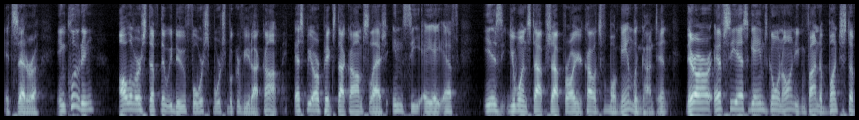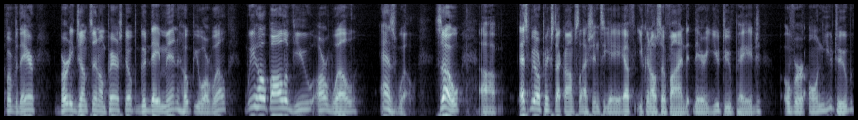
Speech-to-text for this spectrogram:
etc., including all of our stuff that we do for sportsbookreview.com. SBRpicks.com slash NCAAF is your one-stop shop for all your college football gambling content. There are FCS games going on. You can find a bunch of stuff over there. Birdie jumps in on Periscope. Good day, men. Hope you are well. We hope all of you are well as well. So, uh, SBRpicks.com slash NCAAF. You can also find their YouTube page over on YouTube,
